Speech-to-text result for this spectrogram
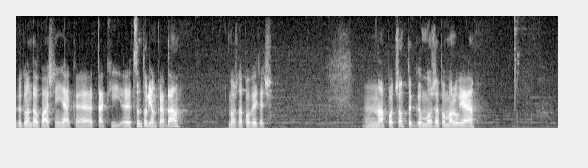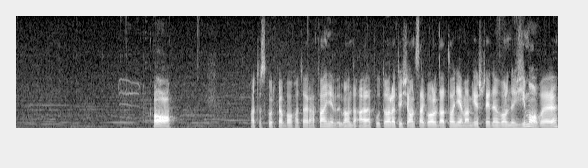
wygląda właśnie jak e, taki e, Centurion, prawda? Można powiedzieć. Na początek go może pomaluję. O! A tu skórka bohatera fajnie wygląda, ale półtora tysiąca golda to nie mam. Jeszcze jeden wolny zimowy.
